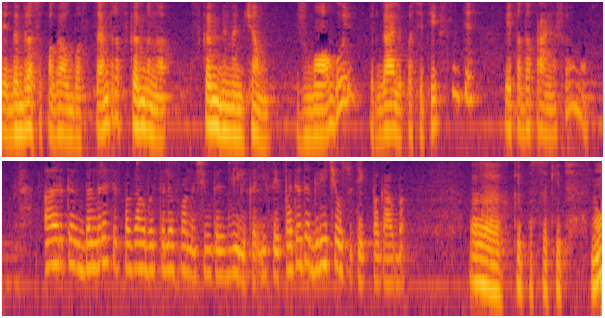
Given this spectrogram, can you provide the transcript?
tai bendrasis pagalbos centras skambina skambinančiam žmogui ir gali pasitikslinti ir tada praneša jau mums. Ar tas bendrasis pagalbos telefonas 112, jisai padeda greičiau suteikti pagalbą? E, kaip pasakyti, nu,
